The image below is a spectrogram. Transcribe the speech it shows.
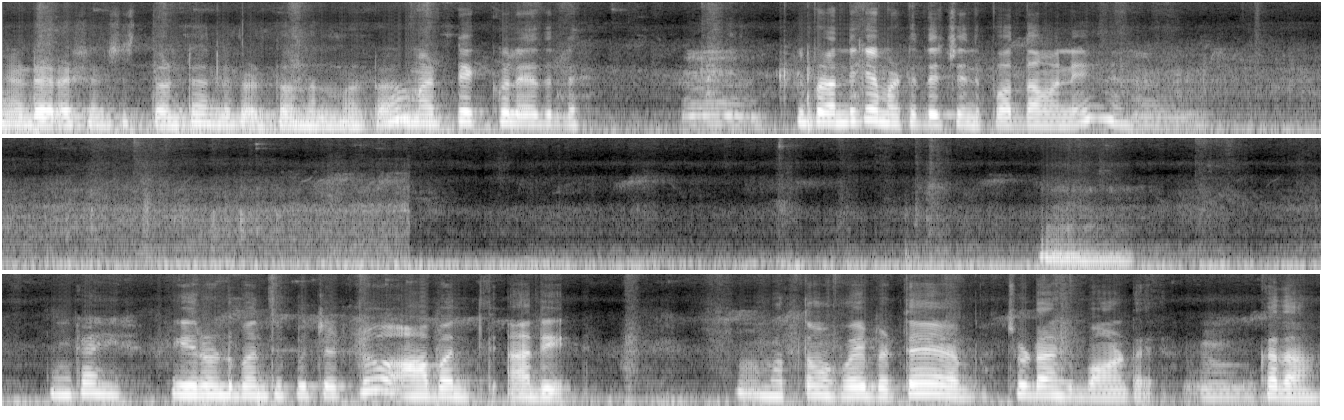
నేను డైరెక్షన్స్ ఇస్తుంటే అన్ని పెడుతుంది అనమాట మట్టి ఎక్కువ లేదులే. ఇప్పుడు అందుకే మట్టి తెచ్చింది పోద్దామని. ఇంకా ఈ- రెండు బంతి పూ చెట్లు ఆ బంతి అది. మొత్తం ఒకవైపు పెడితే చూడడానికి బాగుంటాయి. కదా.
